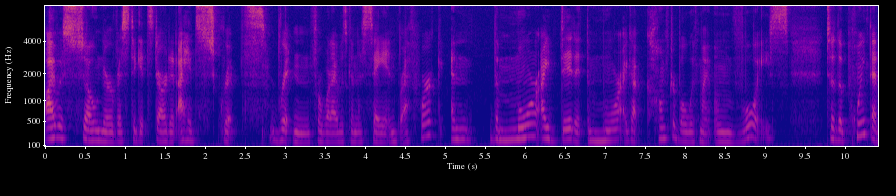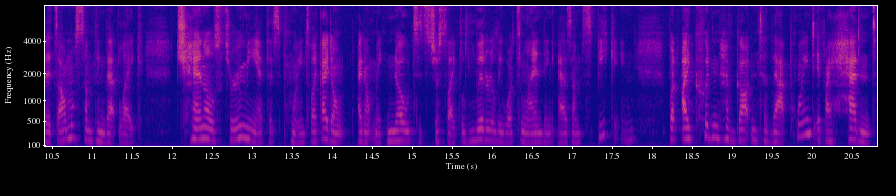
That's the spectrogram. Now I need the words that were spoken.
I was so nervous to get started. I had scripts written for what I was going to say in breathwork, and the more I did it, the more I got comfortable with my own voice to the point that it's almost something that like channels through me at this point. Like I don't I don't make notes. It's just like literally what's landing as I'm speaking. But I couldn't have gotten to that point if I hadn't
